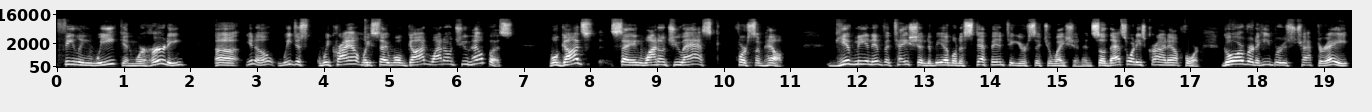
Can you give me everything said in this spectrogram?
feeling weak and we're hurting, uh, you know, we just we cry out and we say, Well, God, why don't you help us? Well, God's saying, Why don't you ask for some help? Give me an invitation to be able to step into your situation. And so that's what he's crying out for. Go over to Hebrews chapter 8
